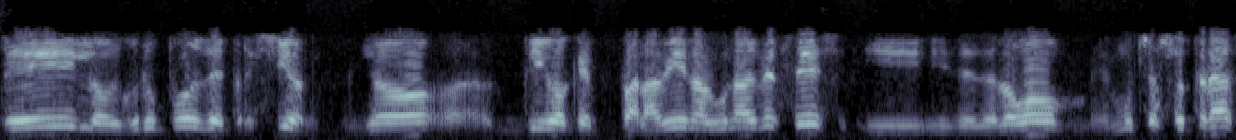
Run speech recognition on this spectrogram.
de los grupos de presión. Yo eh, digo que para bien algunas veces y desde luego en muchas otras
